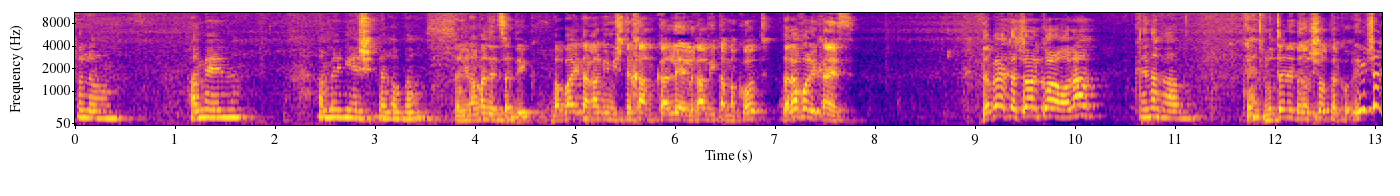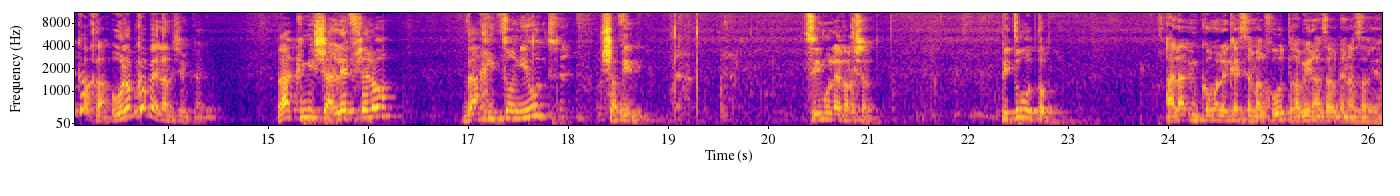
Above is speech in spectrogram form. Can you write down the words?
שלום, אמן, אמן יש מרבה. אתה נראה מה זה צדיק? בבית הרב עם אשתך מקלל, רב איתה מכות, אתה לא יכול להיכנס. דבר את לשון על כל העולם, כן הרב, כן, נותן את דרשות הכל. אי אפשר ככה, הוא לא מקבל אנשים כאלה. רק מי שהלב שלו והחיצוניות שווים. שימו לב עכשיו. פיטרו אותו. עלה במקומו לקסם מלכות רבי אלעזר בן עזריה.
